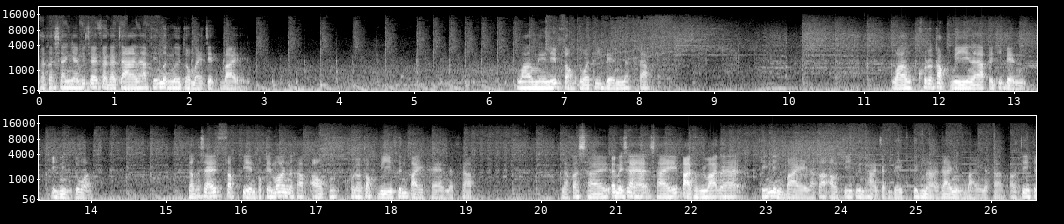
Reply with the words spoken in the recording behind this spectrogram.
แล้วก็ใช้งานวิจัยศาสตราจารย์นะครับ ทิ้งบทมือจมใหม่7ใบ วางเมลิฟ2ตัวที่เบนซ์นะครับ วางโคโรท็อกวีนะครับไปที่เบนซ์อีกหนึ่งตัว แล้วก็ใช้สับเปลี่ยนโปเกมอนนะครับ เอาโคโรท็อกวีขึ้นไปแทนนะครับ แล้วก็ใช้เอ้ไม่ใช่ฮะใช้ป่าทวิวัฒนะฮะทิ้งหนึ่งใบแล้วก็เอาจี้พื้นฐานจากเด็กขึ้นมาได้หนึ่งใบนะครับเอาจี้ไฟ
